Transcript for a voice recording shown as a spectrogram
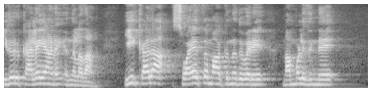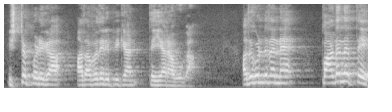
ഇതൊരു കലയാണ് എന്നുള്ളതാണ്. ഈ കല സ്വായത്തമാക്കുന്നത് വരെ നമ്മൾ ഇതിന്റെ ഇഷ്ടപ്പെടുക അത് അവതരിപ്പിക്കാൻ തയ്യാറാവുക. അതുകൊണ്ട് തന്നെ പഠനത്തെ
